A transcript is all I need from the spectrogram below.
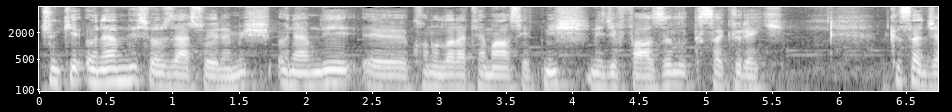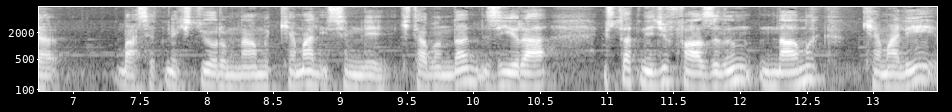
Çünkü önemli sözler söylemiş, önemli e, konulara temas etmiş Necip Fazıl Kısakürek. Kısaca bahsetmek istiyorum Namık Kemal isimli kitabından. Zira Üstad Necip Fazıl'ın Namık Kemal'i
